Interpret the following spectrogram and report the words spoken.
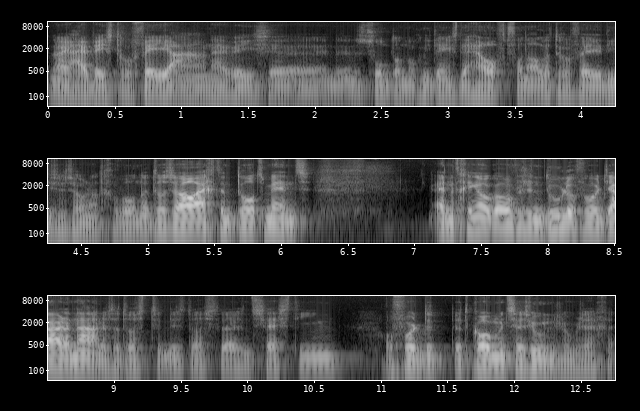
nou ja, hij wees trofeeën aan. Hij wees, en er stond dan nog niet eens de helft van alle trofeeën die zijn zoon had gewonnen. Het was wel echt een trots mens. En het ging ook over zijn doelen voor het jaar daarna. Dus dat was, toen- dit was 2016, of voor de- het komend seizoen, zullen we maar zeggen.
